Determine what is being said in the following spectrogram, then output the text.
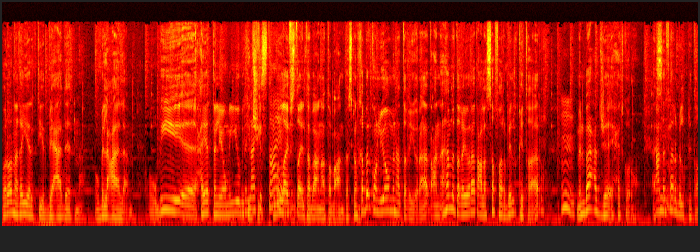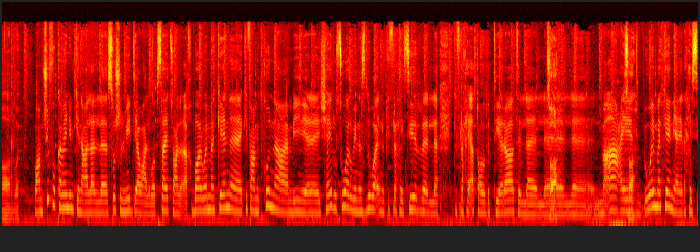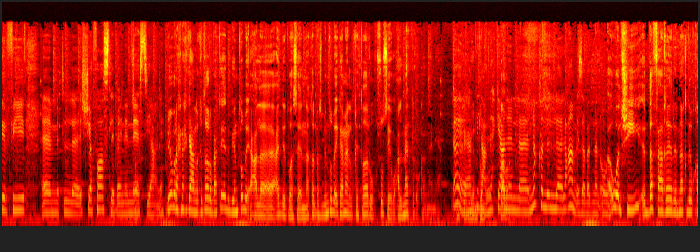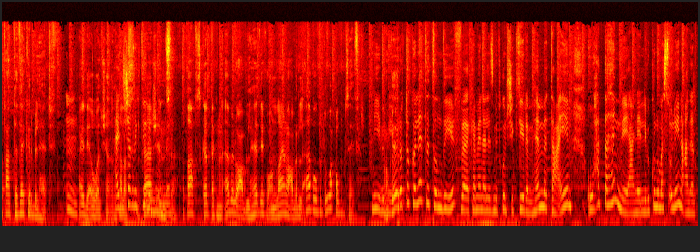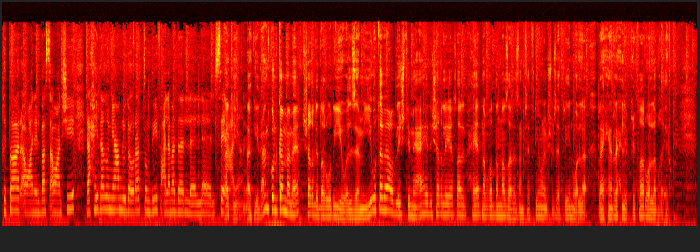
كورونا غير كتير بعاداتنا وبالعالم وبحياتنا اليومية وبكل شيء. وال lifestyle. تبعنا طبعا. بس بنخبركم اليوم من هالتغيرات عن أهم التغيرات على السفر بالقطار. من بعد جائحة كورونا. عم- السفر بالقطار. وعم تشوفوا كمان يمكن على ال social media وعلى ال website وعلى الأخبار وين ما كان آه، كيف عم تكون عم بي share وا صور وينزلوها إنه كيف رح يصير كيف رح يقطعوا بالطيارات ال- ال- صح. ال- المقاعد. صح. وين ما كان يعني رح يصير في آه، مثل أشياء فاصلة بين الناس يعني. اليوم رح نحكي عن القطار وبعتقد بينطبق على عدة وسائل نقل بس بينطبق كمان القطار وخصوصي وعلى المترو كمان يعني. إيه ممكن أكيد عم. نحكي طبعاً. عن النقل العام اذا بدنا نقول أول شيء الدفع غير النقدي وقطع التذاكر بالهاتف. هيدي أول شغلة. هيدي شغلة كتير مهمة. انسى قطع تذكرتك من قبل وعبر الهاتف وأونلاين وعبر ال app وبتروح وبتسافر. 100% okay. بروتوكولات التنظيف كمان لازم تكون شيء كتير مهم التعقيم وحتى هن يعني اللي بيكونوا مسؤولين عن القطار أو عن الباص أو عن شيء رح يضلوا يعملوا دورات تنظيف على مدى ال- ال- الساعة أكيد يعني. أكيد. عندكم كمامات شغلة ضرورية وإلزامية والتباعد الاجتماعي. هذه شغلة صارت بحياتنا بغض النظر إذا مسافرين ولا مش مسافرين ولا رايحين رحلة بقطار ولا بغيره.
